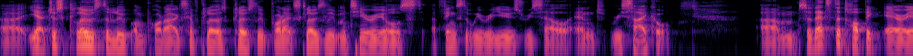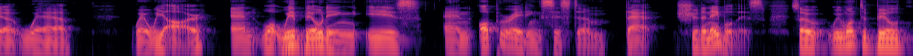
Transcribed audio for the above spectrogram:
uh, yeah, just close the loop on products, have closed closed loop products, closed loop materials, uh, things that we reuse, resell, and recycle. Um, so that's the topic area where where we are, and what we're building is an operating system that should enable this. So we want to build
